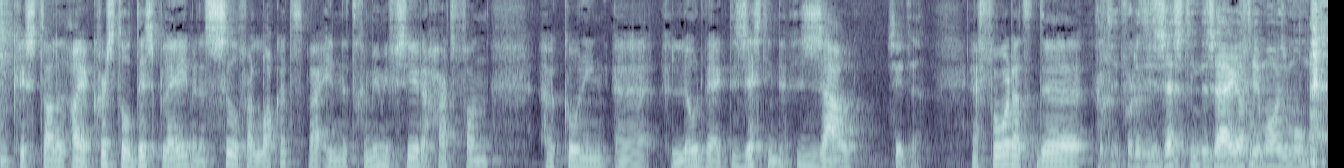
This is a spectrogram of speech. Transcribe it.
een kristallen, oh ja, crystal display met een silver locket waarin het gemummificeerde hart van eh, koning eh, Lodewijk XVI zou zitten. En voordat de... Dat Voordat hij zestiende zei, had hij in zijn mond.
